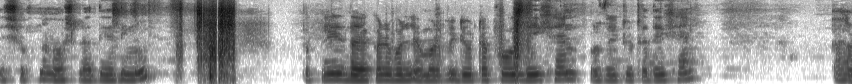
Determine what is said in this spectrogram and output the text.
শুকনো মশলা দিয়ে দিমু। তো প্লিজ দয়া করে বললে আমার ভিডিওটা ফুল দেখেন ফুল ভিডিওটা দেখেন। আর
